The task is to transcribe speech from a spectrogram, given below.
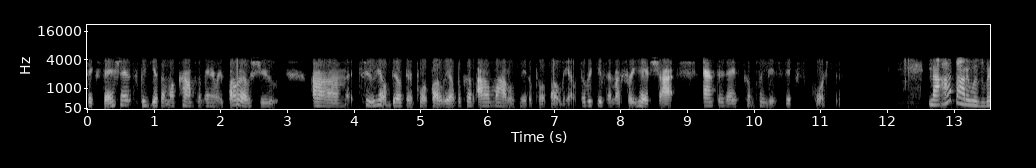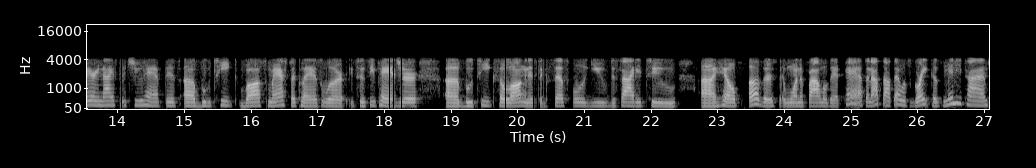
six sessions, we give them a complimentary photo shoot um, to help build their portfolio because our models need a portfolio. So we give them a free headshot after they've completed six courses. Now, I thought it was very nice that you have this uh, boutique boss masterclass where, since you've had your uh, boutique so long and it's successful, you've decided to uh, help others that want to follow that path. And I thought that was great because many times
